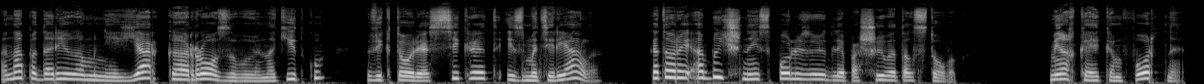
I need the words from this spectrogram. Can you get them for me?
Она подарила мне ярко-розовую накидку — Victoria's Secret из материала, который обычно используют для пошива толстовок. Мягкая и комфортная,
